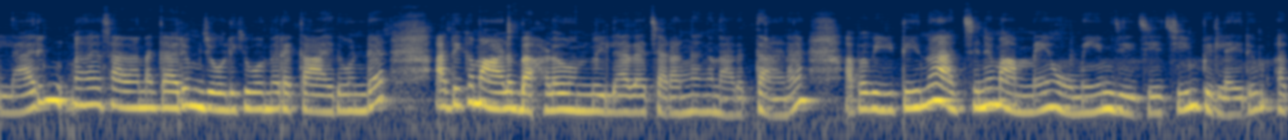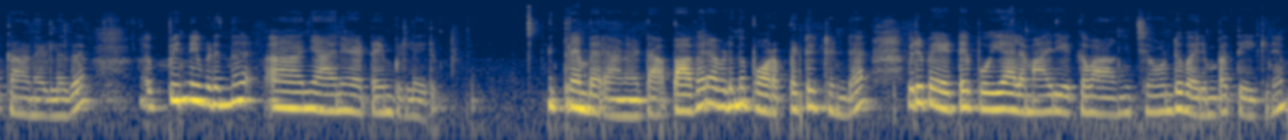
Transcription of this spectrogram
എല്ലാവരും സാധാരണക്കാരും ജോലിക്ക് പോകുന്നവരൊക്കെ ആയതുകൊണ്ട് അധികം ആൾ ബഹളമൊന്നും ഇല്ലാതെ ചടങ്ങ് അങ്ങ് നടത്താണ്. അപ്പോൾ വീട്ടിൽ നിന്ന് അച്ഛനും അമ്മയും ഉമ്മയും ചേച്ചിയും പിള്ളേരും ഒക്കെ ആണുള്ളത് പിന്നെ ഇവിടുന്ന് ഞാനും ഏട്ടയും പിള്ളേരും. ഇത്രയും പേരാണ് കേട്ടോ. അപ്പോൾ അവരവിടുന്ന് പുറപ്പെട്ടിട്ടുണ്ട്. ഒരു പേട്ടയിൽ പോയി അലമാരിയൊക്കെ വാങ്ങിച്ചുകൊണ്ട് വരുമ്പോഴത്തേക്കിനും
